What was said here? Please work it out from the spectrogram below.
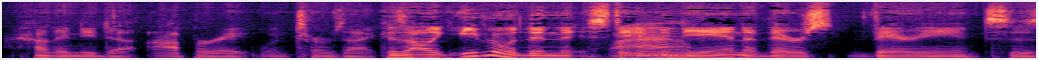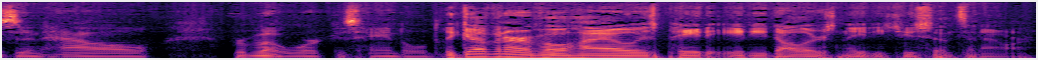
how they need to operate in terms of that. Because like even within the state Wow. of Indiana, there's variances in how remote work is handled. The governor of Ohio is paid $80.82 an hour.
